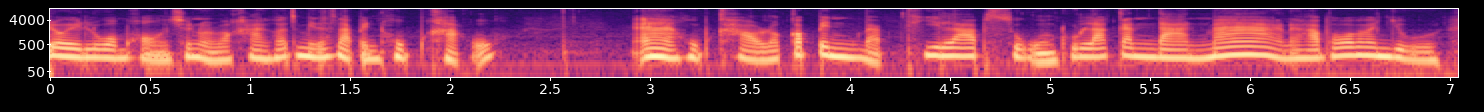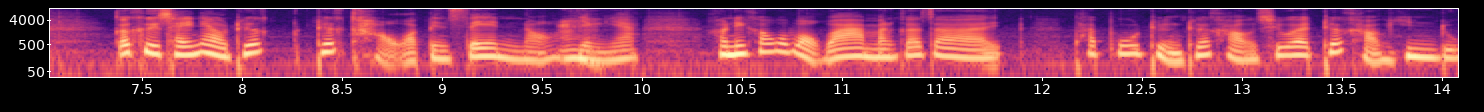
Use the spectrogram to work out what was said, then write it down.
โดยรวมของฉนวนวาคารเขาจะมีลักษณะเป็นหุบเขาอ่าหุบเขาแล้วก็เป็นแบบที่ราบสูงทุรกันดารมากนะคะ เพราะว่ามันอยู่ก็คือใช้แนวเทือกเทือกเขาอะเป็นเส้นเนาะอย่างเงี้ย คราวนี้เขาก็บอกว่ามันก็จะถ้าพูดถึงเทือกเขาชื่อว่าเทือกเขาฮินดู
